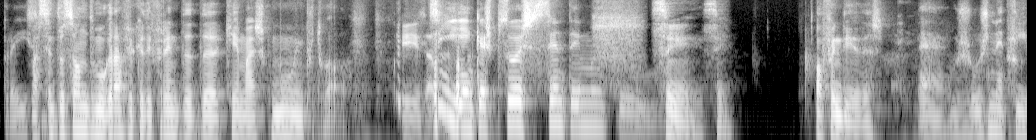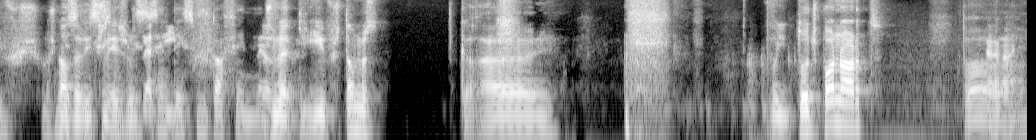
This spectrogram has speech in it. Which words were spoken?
para isso. Uma situação demográfica diferente da que é mais comum em Portugal. Exato. Sim, em que as pessoas se sentem muito. Sim, sim. Ofendidas. É, os, os nativos. Os Por causa disso mesmo. Sentem-se muito ofendidos. Os nativos, estão, mas. Caralho. Fui todos para o norte. Para,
